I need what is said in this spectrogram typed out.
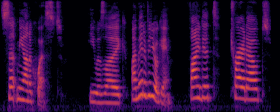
sent me on a quest. He was like, I made a video game. Find it, try it out.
